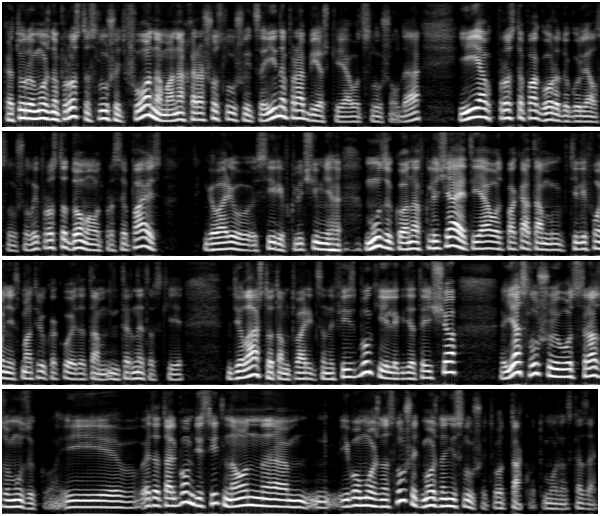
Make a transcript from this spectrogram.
которую можно просто слушать фоном. Она хорошо слушается и на пробежке, я вот слушал, да, и я просто по городу гулял, слушал, и просто дома вот просыпаюсь, говорю, Сири, включи мне музыку, она включает, я вот пока там в телефоне смотрю какое-то там интернетовские дела, что там творится на Фейсбуке или где-то еще, я слушаю вот сразу музыку. И этот альбом действительно, он, эм, его можно слушать, можно не слушать, вот так вот можно сказать.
